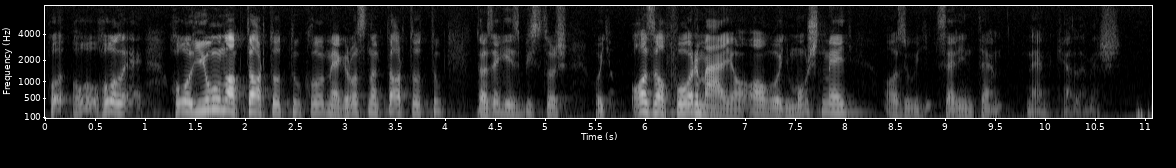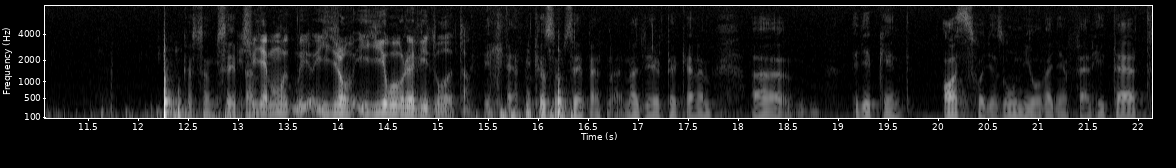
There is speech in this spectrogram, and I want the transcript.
hol, hol, hol jónak tartottuk, hol meg rossznak tartottuk, de az egész biztos, hogy az a formája, ahogy most megy, az úgy szerintem nem kellemes. Köszönöm szépen. És ugye így, így jó rövid voltam. Igen, köszönöm szépen, nagy értékelem. Egyébként az, hogy az Unió vegyen fel hitelt,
